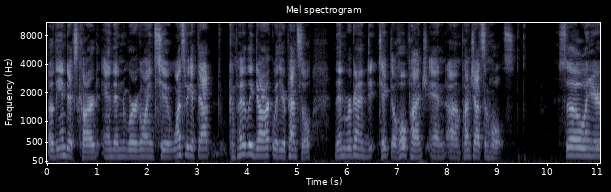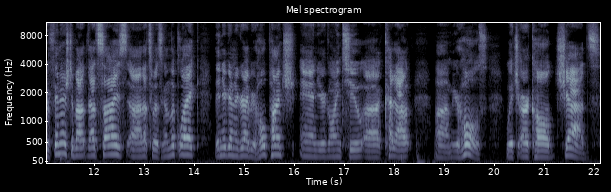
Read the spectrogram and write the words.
of the index card. And then we're going to, once we get that completely dark with your pencil, then we're going to take the hole punch and um, punch out some holes. So when you're finished about that size, uh, that's what it's going to look like. Then you're going to grab your hole punch and you're going to uh, cut out um, your holes which are called chads,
